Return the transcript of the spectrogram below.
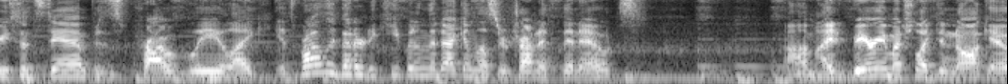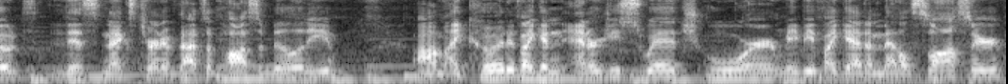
Reset Stamp is probably like, it's probably better to keep it in the deck unless you're trying to thin out. Um, I'd very much like to knock out this next turn if that's a possibility. Um, I could if I get an Energy Switch, or maybe if I get a Metal Saucer.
